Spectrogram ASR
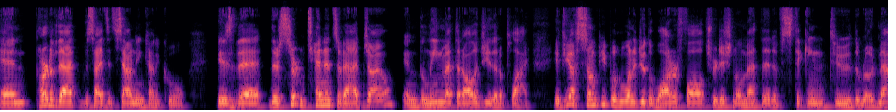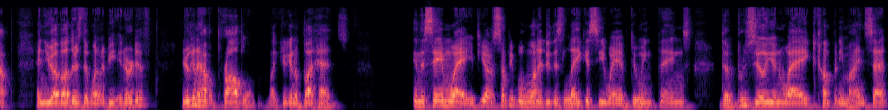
And part of that, besides it sounding kind of cool, is that there's certain tenets of agile and the lean methodology that apply. If you have some people who want to do the waterfall traditional method of sticking to the roadmap, and you have others that want to be iterative, you're going to have a problem. Like you're going to butt heads in the same way, if you have some people who want to do this legacy way of doing things, the Brazilian way, company mindset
